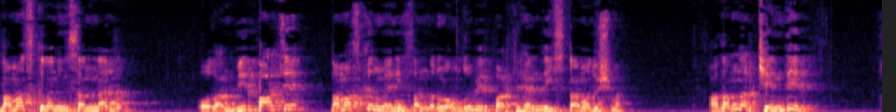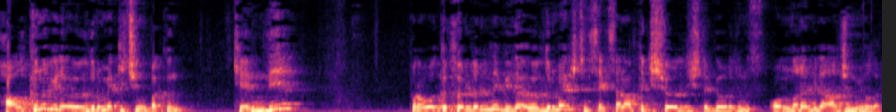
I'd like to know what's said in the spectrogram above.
Namaz kılan insanlar olan bir parti, namaz kılmayan insanların olduğu bir parti. Hem de İslam'a düşman. Adamlar kendi halkını bile öldürmek için bakın kendi provokatörlerini bile öldürmek için 86 kişi öldü işte gördünüz. Onlara bile acımıyorlar.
